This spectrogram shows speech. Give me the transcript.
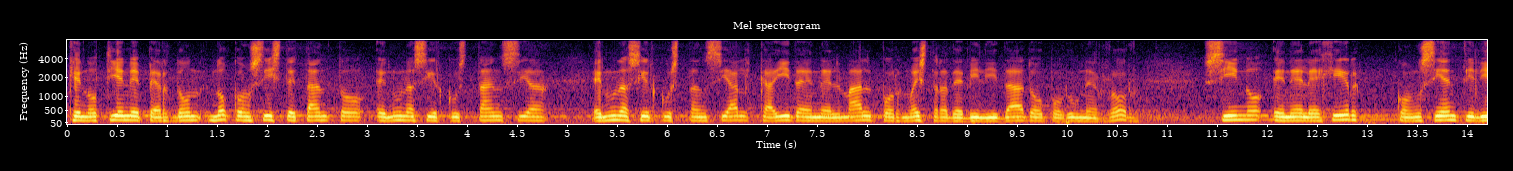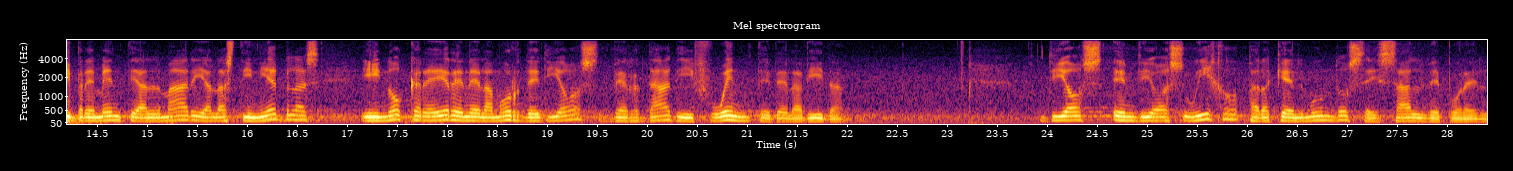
que no tiene perdón no consiste tanto en una circunstancia, en una circunstancial caída en el mal por nuestra debilidad o por un error, sino en elegir consciente y libremente al mar y a las tinieblas y no creer en el amor de Dios, verdad y fuente de la vida. Dios envió a su Hijo para que el mundo se salve por él.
